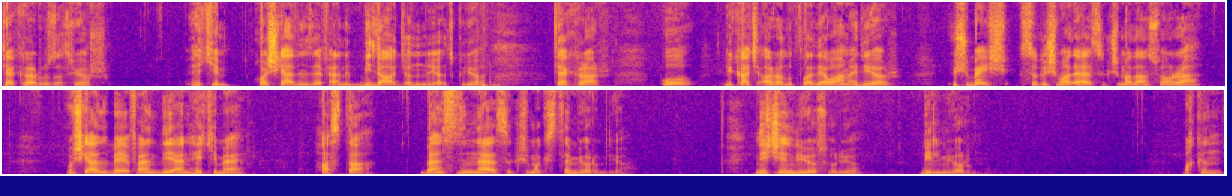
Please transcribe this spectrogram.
tekrar uzatıyor. Hekim, hoş geldiniz efendim. Bir daha canını yakıyor. Tekrar bu birkaç aralıkla devam ediyor. 3-5 sıkışma, el sıkışmadan sonra hoş geldiniz beyefendi diyen hekime hasta ben sizinle el sıkışmak istemiyorum diyor. Niçin diyor soruyor. Bilmiyorum. Bakın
